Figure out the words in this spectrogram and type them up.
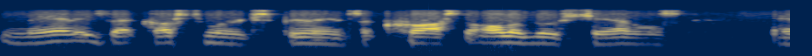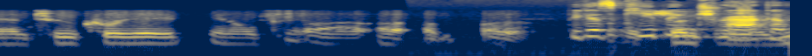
manage that customer experience across all of those channels and to create, you know, uh, a, a, because keeping track of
